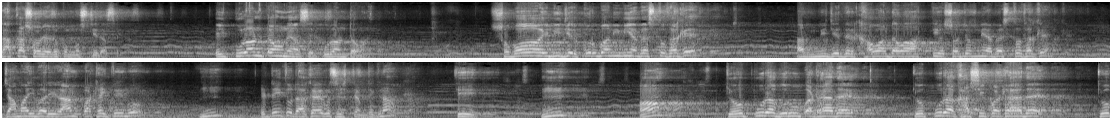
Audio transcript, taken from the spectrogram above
ঢাকা শহরে এরকম মসজিদ আছে। এই পুরান টাউনে আছে, পুরান টাউনে। সবাই নিজের কোরবানি নিয়ে ব্যস্ত থাকে আর নিজেদের খাওয়া দাওয়া, আত্মীয় স্বজন নিয়ে ব্যস্ত থাকে। জামাই বাড়ি রান পাঠাইতে হইব। হুম? এটাই তো ঢাকা এক সিস্টেম ঠিক না? কি? হুম? হ্যাঁ? কেউ পুরা গরু পাঠায় দেয়, কেউ পুরা খাসি পাঠায় দেয়, কেউ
